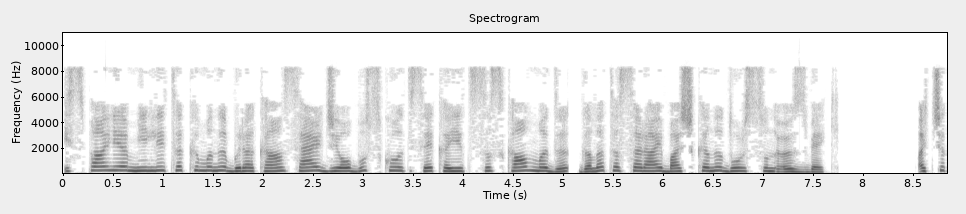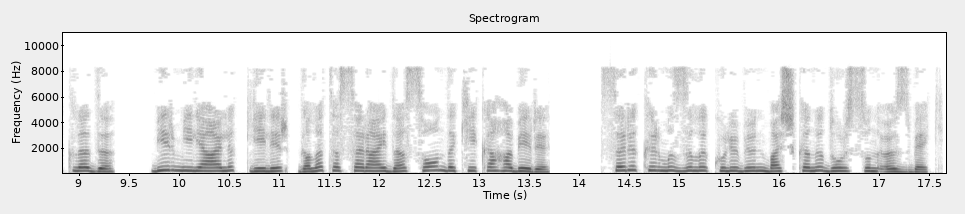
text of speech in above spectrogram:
İspanya milli takımını bırakan Sergio Busquets'e kayıtsız kalmadı, Galatasaray Başkanı Dursun Özbek açıkladı. 1 milyarlık gelir, Galatasaray'da son dakika haberi. Sarı Kırmızılı Kulübün Başkanı Dursun Özbek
